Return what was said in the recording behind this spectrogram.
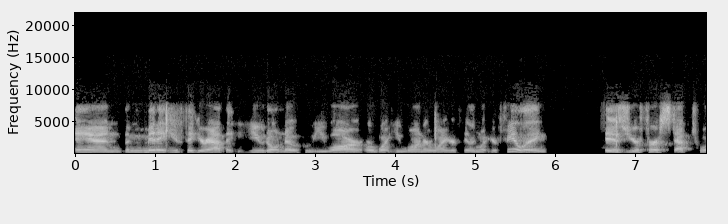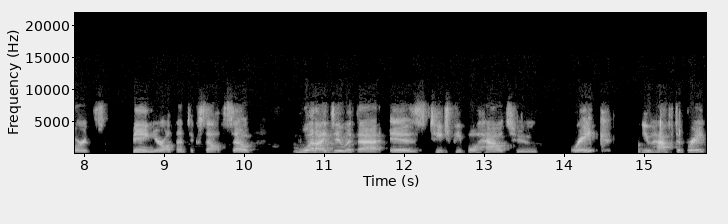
And the minute you figure out that you don't know who you are or what you want or why you're feeling what you're feeling, is your first step towards being your authentic self. So, what I do with that is teach people how to break. You have to break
